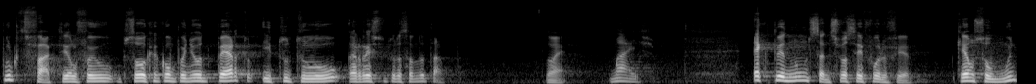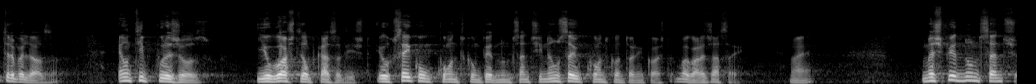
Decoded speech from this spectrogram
Porque, de facto, ele foi a pessoa que acompanhou de perto e tutelou a reestruturação da TAP. Não é? Mais. É que Pedro Nuno Santos, se você for ver, que é uma pessoa muito trabalhosa, é um tipo corajoso, e eu gosto dele por causa disto. Eu sei com o que conto com Pedro Nuno Santos e não sei o que conto com António Costa. Agora já sei, não é? Mas Pedro Nuno Santos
